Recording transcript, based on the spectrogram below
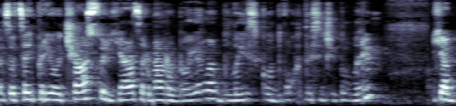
за цей період часу я заробила близько двох тисяч доларів. Я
